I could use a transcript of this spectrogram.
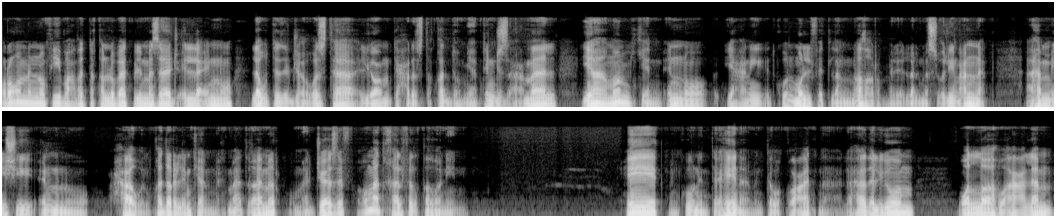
رغم إنه في بعض التقلبات بالمزاج إلا إنه لو تجاوزتها اليوم تحرز تقدم يا بتنجز أعمال يا ممكن إنه يعني تكون ملفت للنظر للمسؤولين عنك. أهم إشي إنه حاول قدر الإمكان أنك ما تغامر وما تجازف وما تخالف القوانين. هيك بنكون انتهينا من توقعاتنا لهذا اليوم. والله أعلم.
